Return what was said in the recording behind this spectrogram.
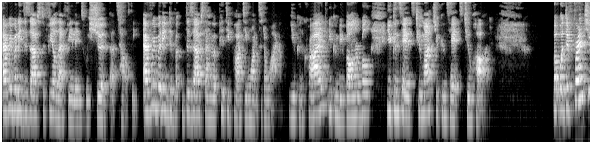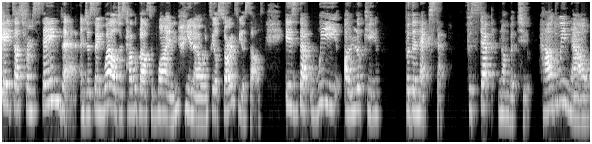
everybody deserves to feel their feelings. We should. That's healthy. Everybody de- deserves to have a pity party once in a while. You can cry, you can be vulnerable, you can say it's too much, you can say it's too hard. But what differentiates us from staying there and just saying, well, just have a glass of wine, you know, and feel sorry for yourself, is that we are looking for the next step, for step number two. How do we now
